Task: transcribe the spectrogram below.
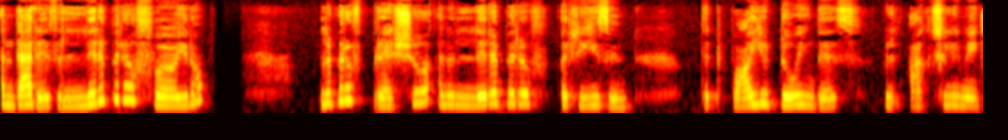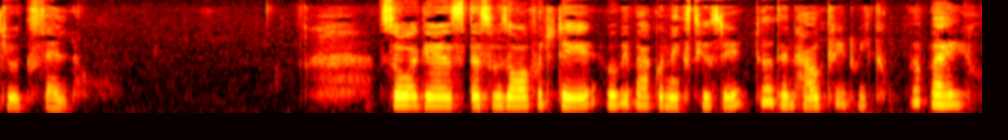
and that is a little bit of uh, you know, a little bit of pressure and a little bit of a reason that why you're doing this will actually make you excel. So I guess this was all for today. We'll be back on next Tuesday. Till then, have a great week. Bye bye.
